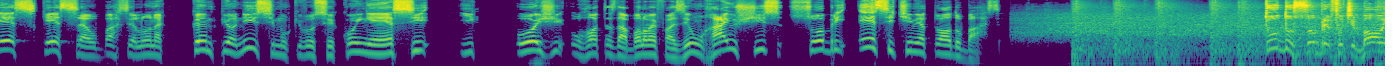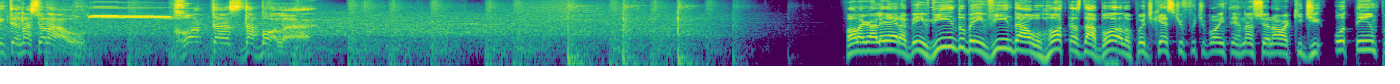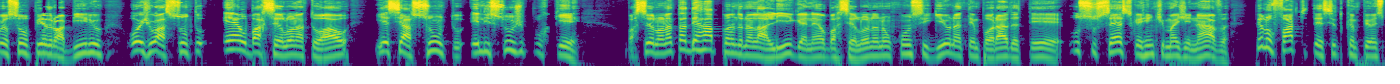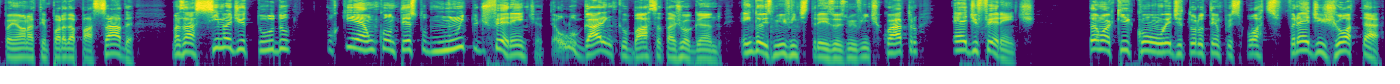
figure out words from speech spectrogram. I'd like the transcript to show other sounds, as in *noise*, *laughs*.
Esqueça o Barcelona campeoníssimo que você conhece e hoje o Rotas da Bola vai fazer um raio-x sobre esse time atual do Barça. Tudo sobre futebol internacional. Rotas da Bola. Fala galera, bem-vindo, bem-vinda ao Rotas da Bola, o podcast de futebol internacional aqui de O Tempo. Eu sou o Pedro Abílio. Hoje o assunto é o Barcelona atual e esse assunto ele surge porque o Barcelona está derrapando na La Liga, né? O Barcelona não conseguiu na temporada ter o sucesso que a gente imaginava pelo fato de ter sido campeão espanhol na temporada passada, mas acima de tudo porque é um contexto muito diferente. Até o lugar em que o Barça está jogando em 2023, 2024 é diferente. Estamos aqui com o editor do Tempo Esportes, Fred Jota.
